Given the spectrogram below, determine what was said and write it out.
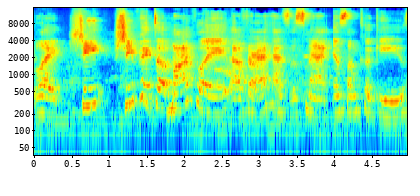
like she she picked up my plate after I had the snack and some cookies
